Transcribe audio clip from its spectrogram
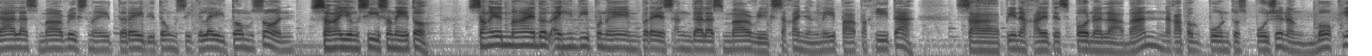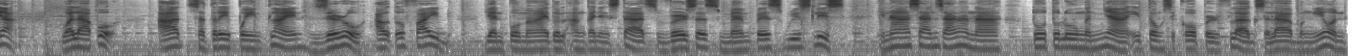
Dallas Mavericks na i-trade itong si Klay Thompson sa ngayong season na ito. Sa ngayon mga idol ay hindi po na-impress ang Dallas Mavericks sa kanyang naipapakita. Sa pinakalites po na laban, nakapagpuntos po siya ng bokya. Wala po. At sa 3-point line, 0 out of 5. Yan po mga idol ang kanyang stats versus Memphis Grizzlies. Inaasahan sana na tutulungan niya itong si Copper Flag sa labang iyon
